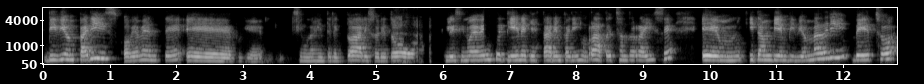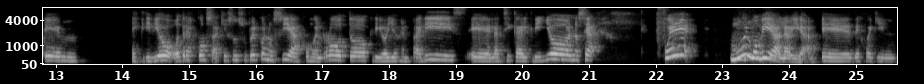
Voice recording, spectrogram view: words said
vivió en París, obviamente, eh, porque si uno es intelectual y sobre todo siglo XIX-XX, tiene que estar en París un rato echando raíces, em, y también vivió en Madrid, de hecho, em, escribió otras cosas que son súper conocidas, como El Roto, Criollos en París, eh, La chica del crillón, o sea, fue muy movida la vida de Joaquín.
